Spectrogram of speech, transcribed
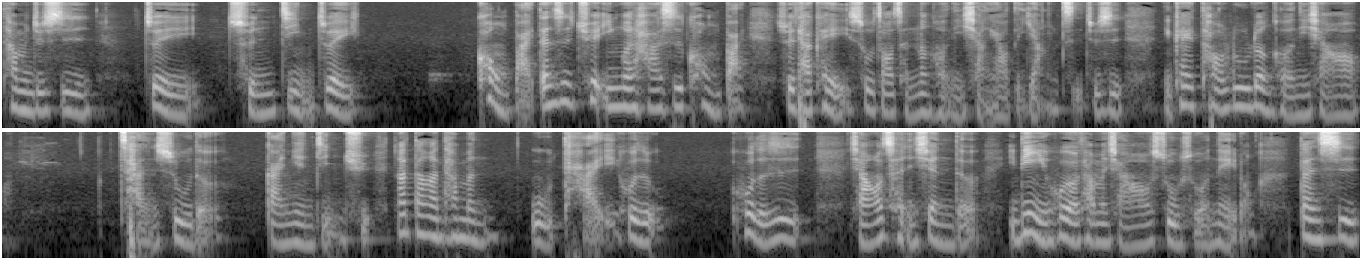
他们就是最纯净最。空白，但是却因为它是空白，所以它可以塑造成任何你想要的样子。就是你可以套入任何你想要阐述的概念进去。那当然，他们舞台或者或者是想要呈现的，一定也会有他们想要诉说的内容。但是，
